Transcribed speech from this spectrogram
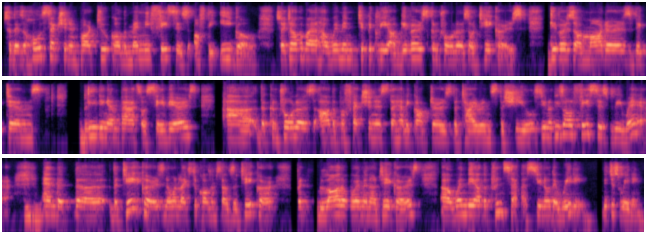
So, there's a whole section in part two called The Many Faces of the Ego. So, I talk about how women typically are givers, controllers, or takers. Givers are martyrs, victims, bleeding empaths, or saviors uh, the controllers are the perfectionists, the helicopters, the tyrants, the shields. You know, these are all faces we wear. Mm-hmm. And the, the the takers, no one likes to call themselves a taker, but a lot of women are takers. Uh, when they are the princess, you know, they're waiting. They're just waiting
